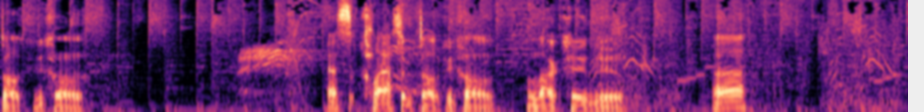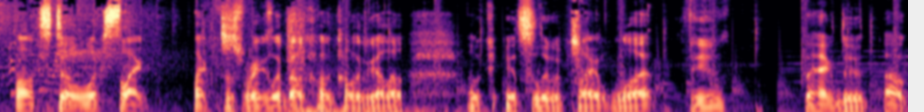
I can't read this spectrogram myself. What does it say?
Donkey Kong. That's classic Donkey Kong, an arcade game. Uh, well, it still looks like like just regular Donkey Kong colored yellow. Okay, it's a little giant what, dude? The heck, dude? Oh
